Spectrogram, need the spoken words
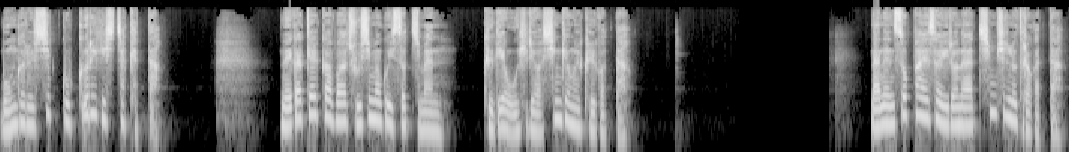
뭔가를 씻고 끓이기 시작했다. 내가 깰까봐 조심하고 있었지만 그게 오히려 신경을 긁었다. 나는 소파에서 일어나 침실로 들어갔다.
